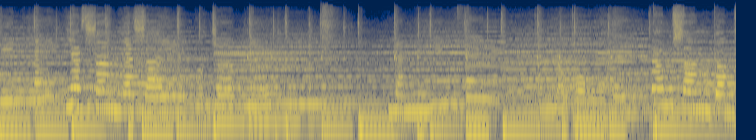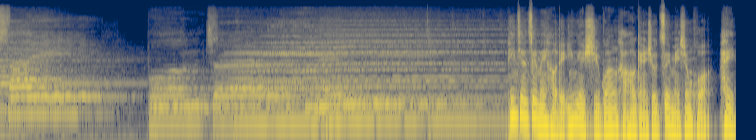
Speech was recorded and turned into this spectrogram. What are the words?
連理，一生一世伴着你。人如燕飞，同游同戲，今生今世伴着。听见最美好的音乐时光，好好感受最美生活。嘿，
